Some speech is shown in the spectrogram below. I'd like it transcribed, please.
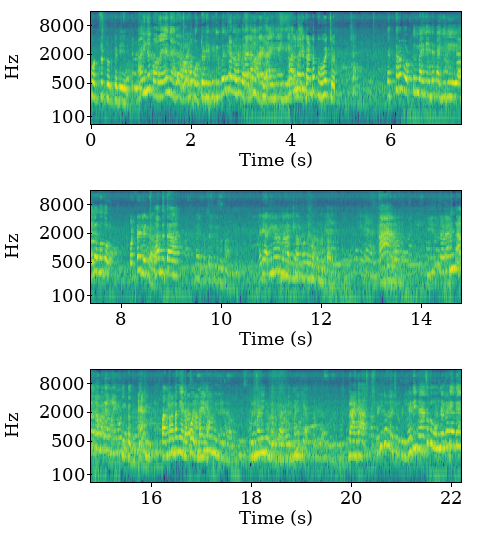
പൊട്ടിട്ട് കൊടുക്കടി. അതിന് കുറേ നേരം ഒരു അതിനൊരു കണ്ട പൂ വെച്ചോ. എത്ര പൊട്ടുണ്ട് അതിന് അതിന്റെ കയ്യിൽ. അതിലൊന്ന് പൊട്ടല്ലോ പന്ത്രണ്ടാം തീയതി അപ്പൊ ഒരു മണിയാ. ഒരു മണിക്ക് ഒരു മണിക്കാ. വേണ്ട. എടി നേരത്തെ തോന്നണ്ടടി അതെ?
